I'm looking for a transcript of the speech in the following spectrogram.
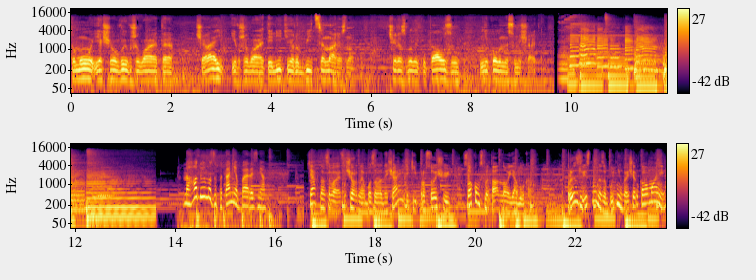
Тому, якщо ви вживаєте чай і вживаєте ліки, робіть це нарізно через велику паузу, ніколи не суміщайте. Нагадуємо запитання березня. Як називається чорний або зелений чай, який просочують соком сметанного яблука? При, звісно, незабутній вечір кавоманії.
